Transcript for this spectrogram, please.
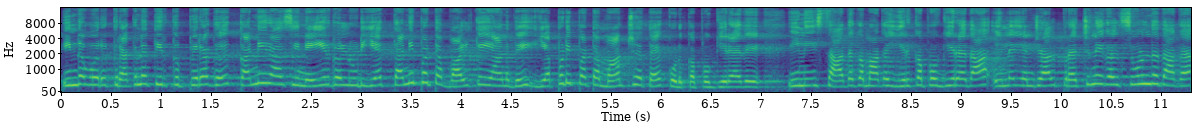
இந்த ஒரு கிரகணத்திற்கு பிறகு கன்னிராசி நேயர்களுடைய தனிப்பட்ட வாழ்க்கையானது எப்படிப்பட்ட மாற்றத்தை கொடுக்க போகிறது? இனி சாதகமாக இருக்க போகிறதா? இல்லை என்றால் பிரச்சனைகள் சூழ்ந்ததாக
